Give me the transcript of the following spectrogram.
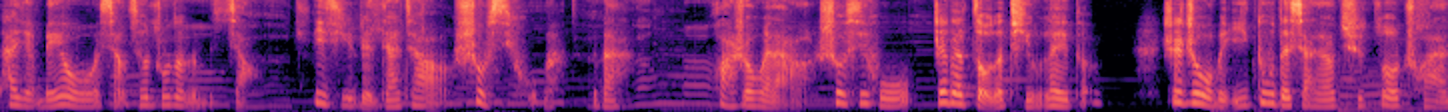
它也没有我想象中的那么小，毕竟人家叫瘦西湖嘛，对吧？话说回来啊，瘦西湖真的走的挺累的，甚至我们一度的想要去坐船，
